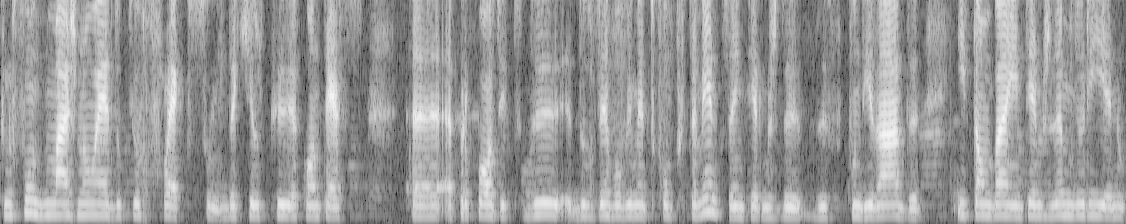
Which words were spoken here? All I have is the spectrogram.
que no fundo mais não é do que o reflexo daquilo que acontece uh, a propósito de, do desenvolvimento de comportamentos em termos de, de fecundidade e também em termos da melhoria no,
